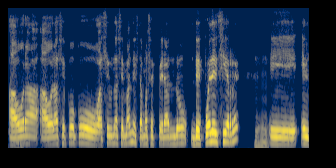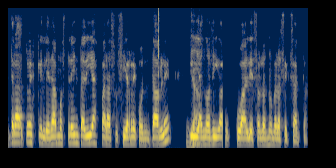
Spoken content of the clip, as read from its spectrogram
Ahora, ahora hace poco, hace una semana, estamos esperando, después del cierre, eh, el trato es que les damos 30 días para su cierre contable y ya Ya, nos digan cuáles son los números exactos.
